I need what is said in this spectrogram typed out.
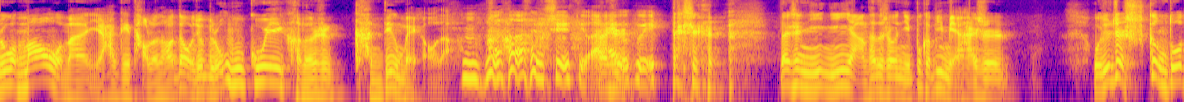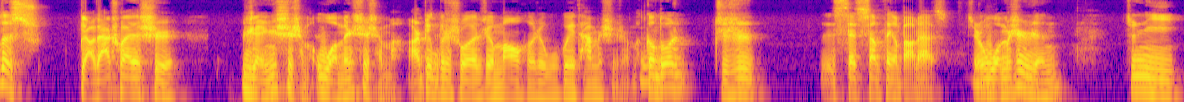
如果猫我们也还可以讨论的话，但我觉得比如乌龟可能是肯定没有的。得 是有但是爱，但是但是你你养它的时候，你不可避免还是，我觉得这更多的是表达出来的是人是什么，我们是什么，而并不是说这个猫和这乌龟它们是什么，更多只是 says something about us，就是我们是人，就你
